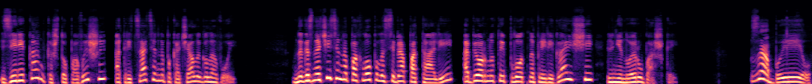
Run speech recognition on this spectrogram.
Зериканка, что повыше, отрицательно покачала головой многозначительно похлопала себя по талии, обернутой плотно прилегающей льняной рубашкой. «Забыл!»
